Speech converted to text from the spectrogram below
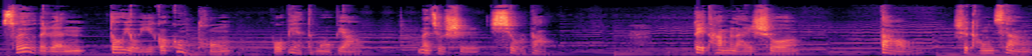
所有的人都有一个共同不变的目标，那就是修道。对他们来说，道是通向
